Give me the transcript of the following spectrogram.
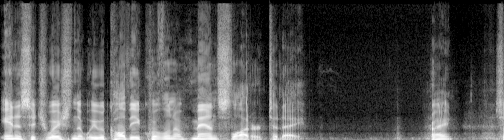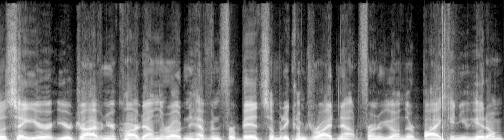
in a situation that we would call the equivalent of manslaughter today. Right? So let's say you're, you're driving your car down the road, and heaven forbid somebody comes riding out in front of you on their bike and you hit them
